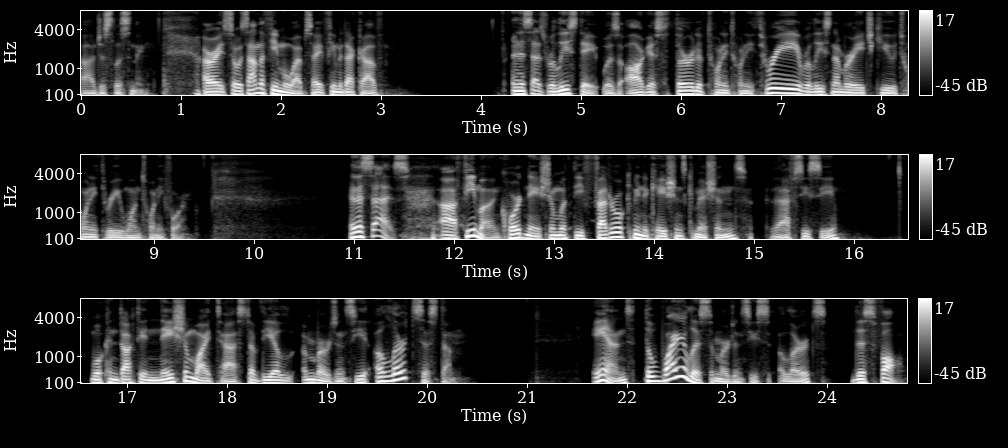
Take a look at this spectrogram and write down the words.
uh, just listening. All right, so it's on the FEMA website, FEMA.gov. And it says release date was August 3rd of 2023, release number HQ 23124. And it says uh, FEMA, in coordination with the Federal Communications Commissions, the FCC, will conduct a nationwide test of the emergency alert system and the wireless emergency alerts this fall.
